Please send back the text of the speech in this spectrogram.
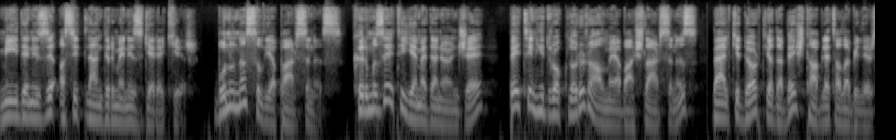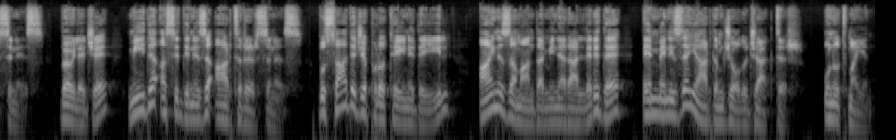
midenizi asitlendirmeniz gerekir. Bunu nasıl yaparsınız? Kırmızı eti yemeden önce betin hidroklorür almaya başlarsınız, belki 4 ya da 5 tablet alabilirsiniz. Böylece mide asidinizi artırırsınız. Bu sadece proteini değil, aynı zamanda mineralleri de emmenize yardımcı olacaktır. Unutmayın,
